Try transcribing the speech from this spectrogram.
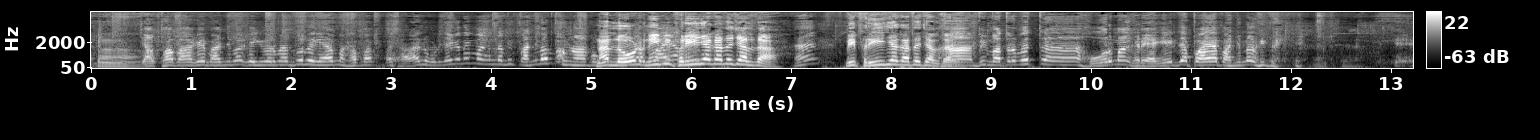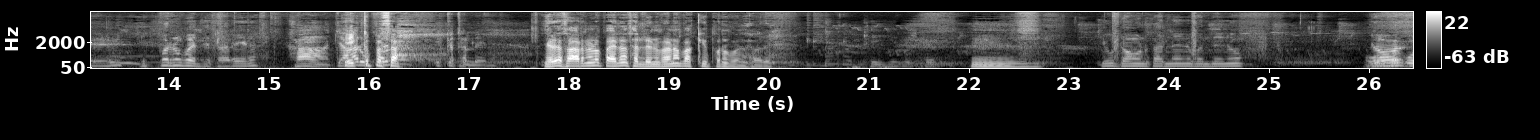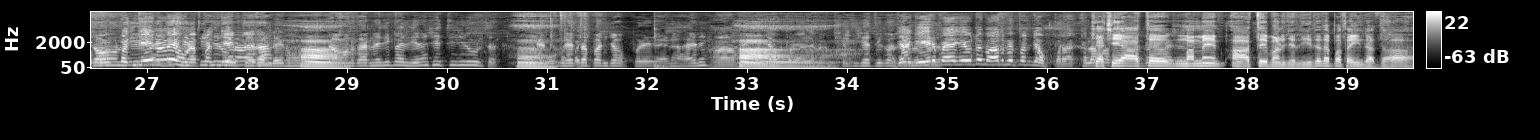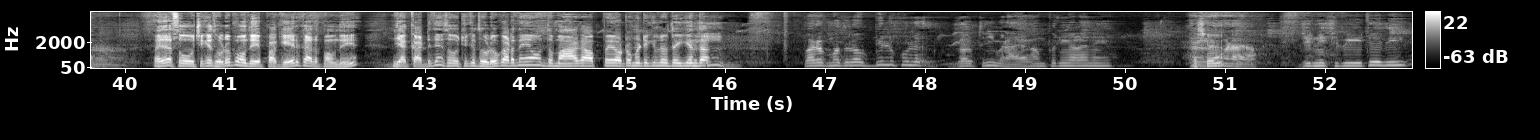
ਹਾਂ। ਚੌਥਾ ਪਾ ਕੇ ਪੰਜਵਾਂ ਕਈ ਵਾਰ ਮੈਂ ਭੁੱਲ ਗਿਆ ਮੈਂ ਕਿਹਾ ਸਾਰਾ ਲੋੜ ਜਾ ਕਹਿੰਦੇ ਮੰਗਦਾ ਵੀ ਪੰਜਵਾਂ ਪਾਉਣਾ ਪਊ। ਨਾ ਲੋਡ ਨਹੀਂ ਵੀ ਫ੍ਰੀ ਜਗ੍ਹਾ ਤੇ ਚੱਲਦਾ। ਹੈ? ਵੀ ਫ੍ਰੀ ਜਗ੍ਹਾ ਤੇ ਚੱਲਦਾ ਹੈ। ਹਾਂ ਵੀ ਮਤਲਬ ਹੋਰ ਮੰਗ ਰਿਹਾ ਗੇਰ ਜਾਂ ਪਾਇਆ ਪੰਜਵਾਂ ਵੀ ਪੈ- ਉੱਪਰ ਨੂੰ ਪੈਂਦੇ ਸਾਰੇ ਨਾ ਹਾਂ ਚਾਰ ਇੱਕ ਉੱਪਰ ਪਸਾ- ਨੂੰ, ਇੱਕ ਥੱਲੇ ਨੂੰ। ਜਿਹੜਾ ਸਾਰਿਆਂ ਨਾਲੋਂ ਪਹਿਲਾਂ ਥੱਲੇ ਨੂੰ ਪੈਣਾ ਬਾਕੀ ਉੱਪਰ ਨੂੰ ਪੈਣਾ ਸਾਰੇ। ਠੀਕ ਹੈ ਸਿਸਟਰ ਹੂੰ। ਕਿਉਂ ਡਾਊਨ ਕਰਨੇ ਨੇ ਬੰਦੇ ਨੂੰ? ਉਹ- ਉਹ ਪੰਜੇ ਨਾਲੇ ਹੋਣਾ ਪੰਜੇ ਨਾਲੇ ਥੱਲੇ ਨੂੰ। ਹਾਂ। ਡਾਊਨ ਕਰਨੇ ਦੀ ਪੈਂਦੀ ਹੈ ਨਾ ਛੇਤੀ ਜ਼ਰੂਰਤ। ਹਾਂ। ਫਿਰ ਤਾਂ ਪੰਜਾ ਉੱਪਰ ਹੀ ਰਹਿਣਾ ਹੈ ਨਹੀਂ? ਹਾਂ ਪੰਜਾ ਉੱਪਰ ਆ ਹਾਂ ਜਾਣਾ। ਛੇਤੀ ਛੇਤੀ ਕਰ ਜਾਂ ਗੇਰ ਪੈ ਗਏ ਉਹ ਤੋਂ ਬਾਅਦ ਫਿਰ ਪੰਜਾ ਉੱਪਰ ਰੱਖ ਲਾ ਚਾਚੇ ਆਤ ਮਾਮੇ ਆਤ ਤੇ ਬਣ ਜਾਂਦੀ ਇਹਦਾ ਤਾਂ ਪਤਾ ਹੀ ਨਹੀਂ ਦਾਦਾ ਇਹਦਾ ਸੋਚ ਕੇ ਥੋੜੋ ਪਾਉਂਦੇ ਆਪਾਂ ਗੇਅਰ ਕਦ ਪਾਉਂਦੇ ਆ ਜਾਂ ਕੱਢਦੇ ਆ ਸੋਚ ਕੇ ਥੋੜੋ ਕੱਢਦੇ ਆ ਉਹ ਦਿਮਾਗ ਆਪੇ ਆਟੋਮੈਟਿਕਲੀ ਦੇਈ ਜਾਂਦਾ। ਪਰ ਮਤਲਬ ਬਿਲਕੁਲ ਗਲਤ ਨਹੀਂ ਬਣਾਇਆ ਕੰਪਨੀ ਵਾਲਿਆਂ ਨੇ। ਅੱਛਾ। ਬਣਾਇਆ। ਜਿੰਨੀ ਸਪੀਡ ਇਹਦੀ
